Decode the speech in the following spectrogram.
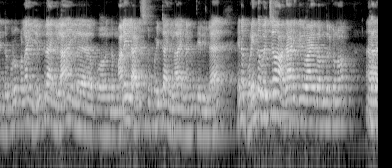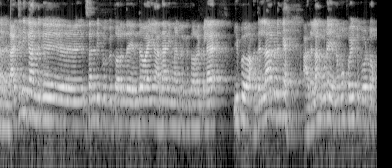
இந்த குரூப் எல்லாம் இருக்கிறாங்களா? இல்லை இப்போ இந்த மலையில் அடிச்சுட்டு போயிட்டாங்களா என்னன்னு தெரியல. ஏன்னா குறைந்தபட்சம் அதானிக்கு வாயை திறந்துருக்கணும். ரஜினிகாந்துக்கு சந்திப்புக்கு திறந்த எந்த வாயும் அதானி மேட்டருக்கு திறக்கல. இப்போ அதெல்லாம் விடுங்க. அதெல்லாம் கூட என்னமோ போயிட்டு போட்டோம்.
